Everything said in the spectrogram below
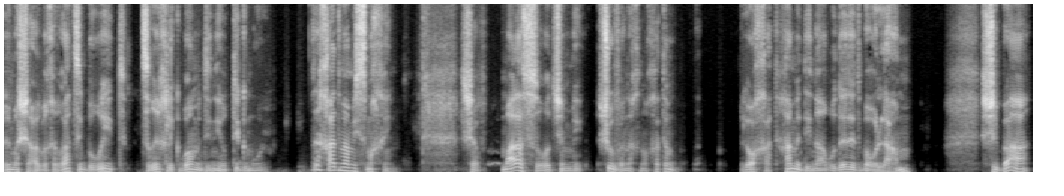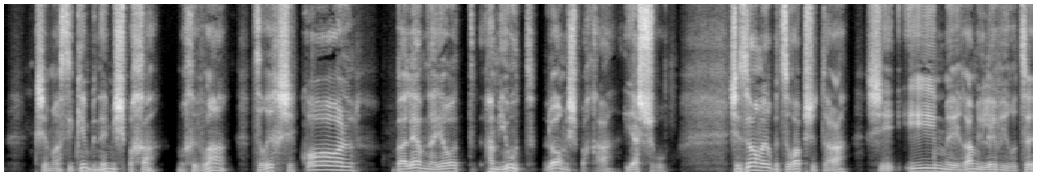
למשל בחברה ציבורית צריך לקבוע מדיניות תגמול. זה אחד מהמסמכים. עכשיו מה לעשות ששוב אנחנו אחת לא אחת המדינה הבודדת בעולם שבה כשמעסיקים בני משפחה בחברה צריך שכל בעלי המניות המיעוט לא המשפחה יאשרו. שזה אומר בצורה פשוטה שאם רמי לוי רוצה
